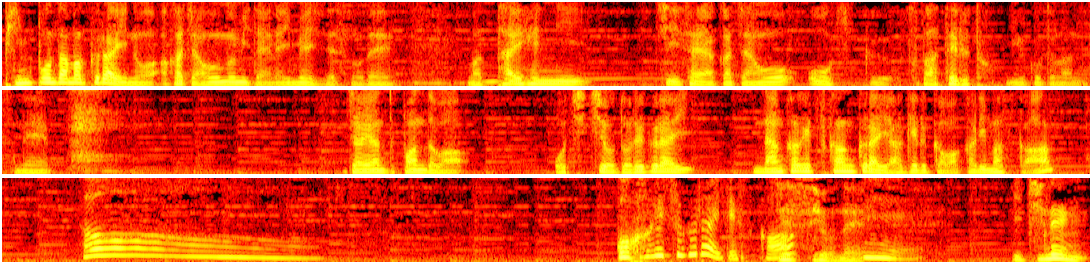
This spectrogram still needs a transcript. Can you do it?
ピンポン玉くらいの赤ちゃんを産むみたいなイメージですので、まあ、大変に小さい赤ちゃんを大きく育てるということなんですね。ジャイアントパンダはお乳をどれくらい何ヶ月間くらいあげるか分かりますか？ああ5ヶ月ぐらいですか？ですよね、え1年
